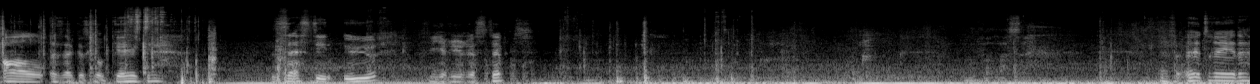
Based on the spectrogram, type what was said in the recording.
al, eens even gaan kijken, 16 uur, 4 uur gestipt. Even uitrijden.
